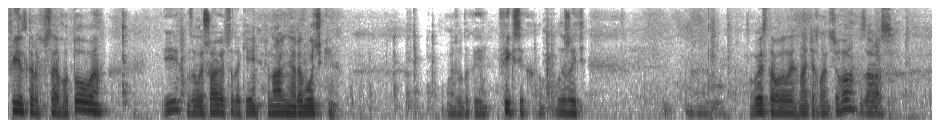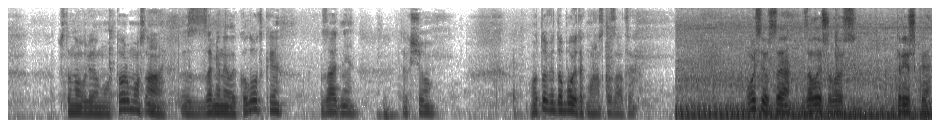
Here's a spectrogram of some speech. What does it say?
фільтр, все готове. І залишаються такі фінальні ривочки. Ось такий фіксик лежить. Виставили натяг ланцюга. Зараз встановлюємо тормоз. А, замінили колодки задні. Так що готові до бою, так можна сказати. Ось і все. Залишилось трішки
